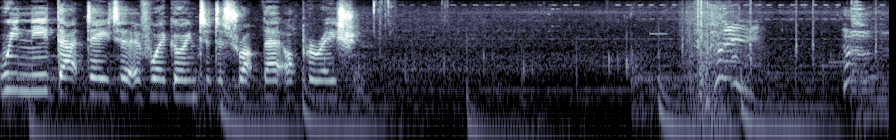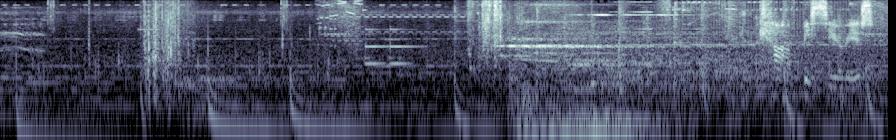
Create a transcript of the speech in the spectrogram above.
We need that data if we're going to disrupt their operation. Serious.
